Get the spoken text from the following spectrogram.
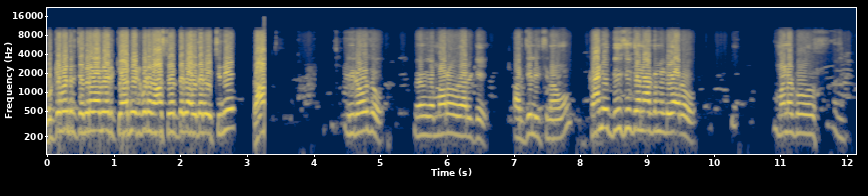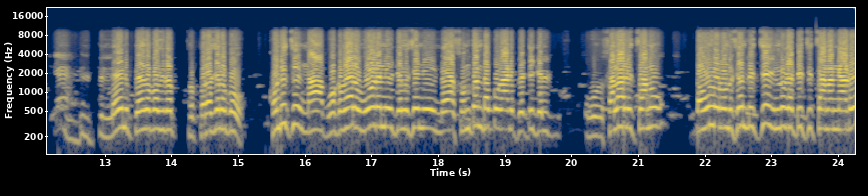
ముఖ్యమంత్రి చంద్రబాబు నాయుడు కేబినెట్ కూడా రాష్ట్ర వ్యాప్తంగా విధంగా ఇచ్చింది. రా- మేము ఎంఆర్ఓ గారికి అర్జీలు ఇచ్చినాము. కానీ బీసీ జనార్దన్ రెడ్డి గారు మనకు లేని పేద ప్రజల ప్రజలకు కొనిచ్చి నా ఒకవేళ ఓడని గెలిచిని నా సొంతం డబ్బు కానీ పెట్టి గెలి స్థలాలు ఇచ్చాను టౌన్లో రెండు సెంట్లు ఇచ్చి ఇల్లు కట్టించి ఇచ్చానన్నాడు.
